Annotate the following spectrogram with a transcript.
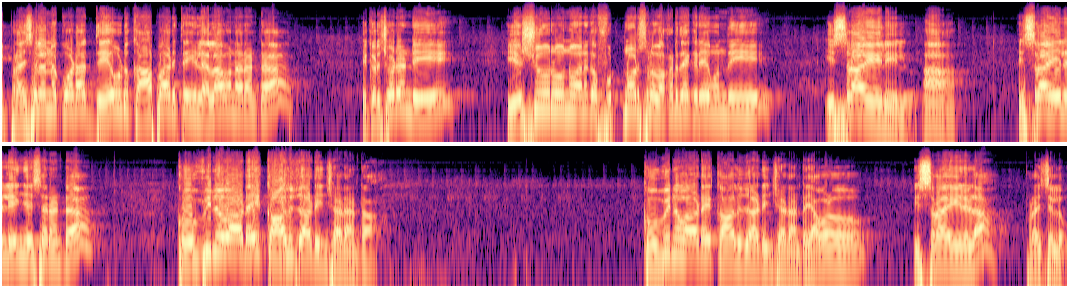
ప్రజలను కూడా దేవుడు కాపాడితే వీళ్ళు ఎలా ఉన్నారంట? ఇక్కడ చూడండి యశూరును అనగా ఫుట్ నోట్స్లో ఒకటి దగ్గర ఏముంది? ఇస్రాయేలీలు. ఇస్రాయేలీలు ఏం చేశారంట? కొవ్వినవాడై కాలు జాడించాడంట. కొవ్వినవాడై కాలు జాడించాడంట. ఎవరు? ఇస్రాయేలీల ప్రజలు.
